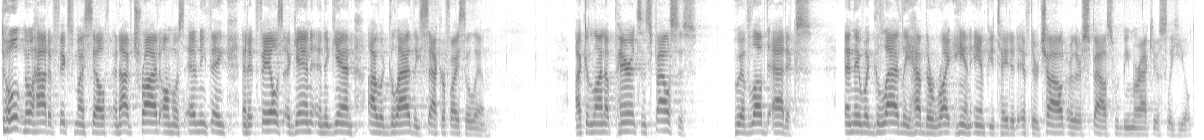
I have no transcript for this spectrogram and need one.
don't know how to fix myself, and I've tried almost anything, and it fails again and again. I would gladly sacrifice a limb. I could line up parents and spouses who have loved addicts, and they would gladly have their right hand amputated if their child or their spouse would be miraculously healed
